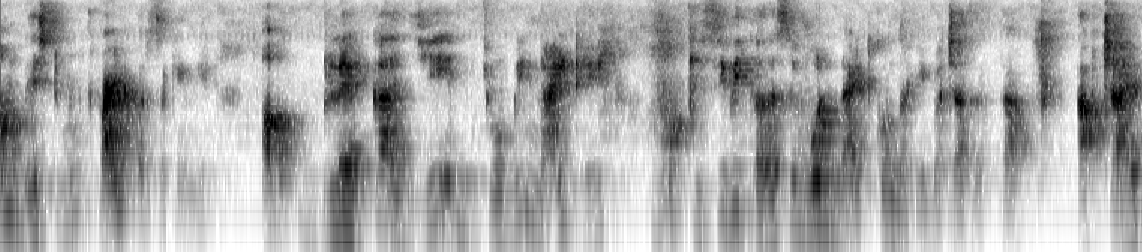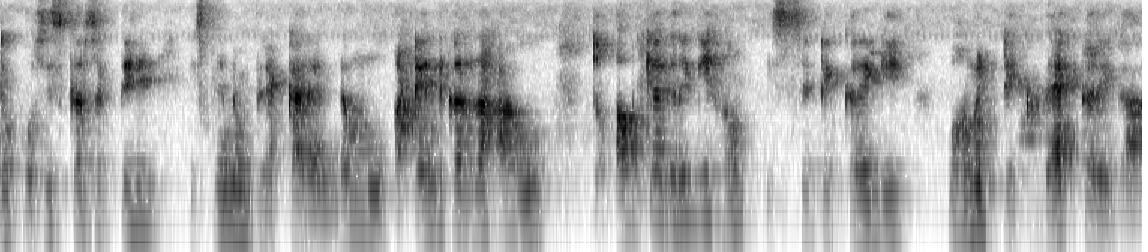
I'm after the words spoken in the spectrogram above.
हम बेस्ट मूव फाइंड कर सकेंगे। अब ब्लैक का ये जो भी नाइट है, वो किसी भी तरह से वो नाइट को नहीं बचा सकता। आप चाहे तो कोशिश कर सकते हैं, इसलिए मैं ब्लैक का रैंडम मूव अटेंड कर रहा हूँ। तो अब क्या करेंगे, हम इससे टेक करेंगे, वो हमें टेक बैक करेगा।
